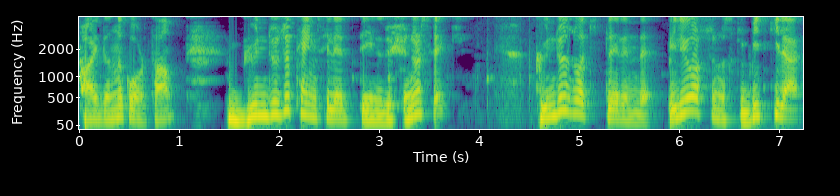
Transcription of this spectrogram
aydınlık ortam gündüzü temsil ettiğini düşünürsek gündüz vakitlerinde biliyorsunuz ki bitkiler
